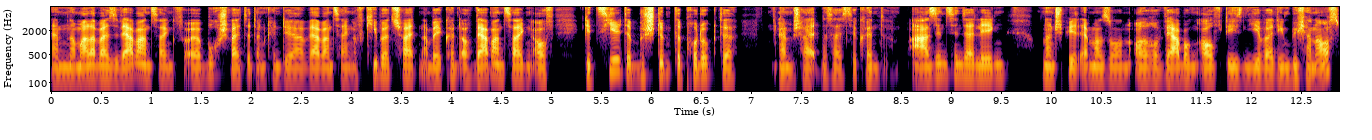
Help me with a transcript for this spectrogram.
ähm, normalerweise Werbeanzeigen für euer Buch schaltet, dann könnt ihr Werbeanzeigen auf Keywords schalten, aber ihr könnt auch Werbeanzeigen auf gezielte bestimmte Produkte ähm, schalten. Das heißt, ihr könnt Asiens hinterlegen und dann spielt Amazon eure Werbung auf diesen jeweiligen Büchern aus.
